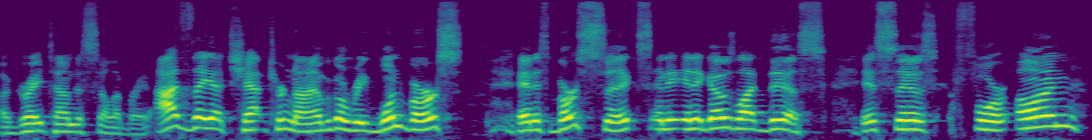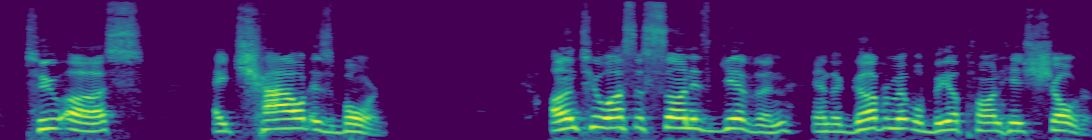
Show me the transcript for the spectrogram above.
a great time to celebrate. Isaiah chapter nine. We're going to read one verse, and it's verse six, and it, and it goes like this. It says, "For unto us a child is born." Unto us a son is given, and the government will be upon his shoulder.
